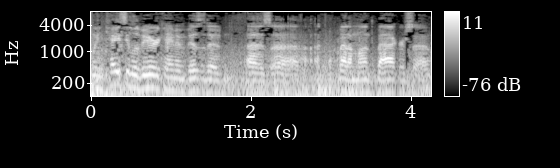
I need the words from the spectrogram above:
when Casey Levere came and visited us uh, about a month back or so,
